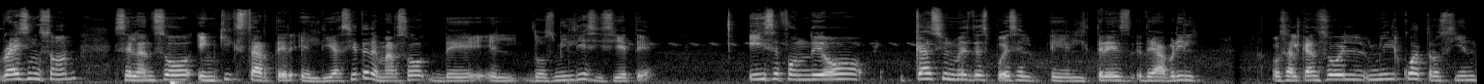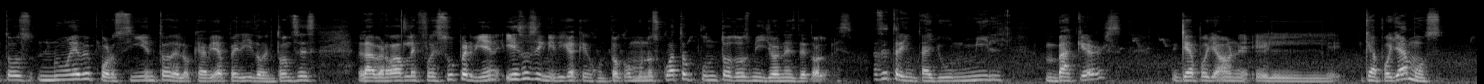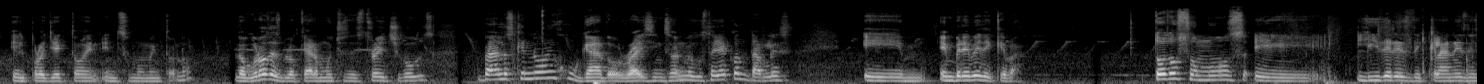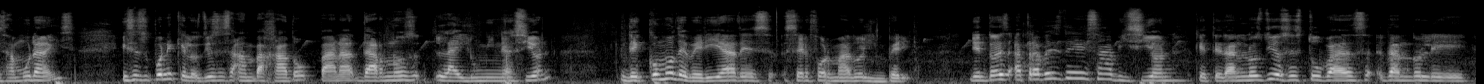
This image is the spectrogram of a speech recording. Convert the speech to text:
Rising Sun se lanzó en Kickstarter el día 7 de marzo del 2017 y se fondeó casi un mes después, el, 3 de abril. O sea, alcanzó el 1409% de lo que había pedido. Entonces, la verdad le fue súper bien. Y eso significa que juntó como unos 4.2 millones de dólares. Más de 31 mil backers que apoyaron el. que apoyamos el proyecto en, en su momento, ¿no? Logró desbloquear muchos stretch goals. Para los que no han jugado Rising Sun, me gustaría contarles Em, en breve de qué va. Todos somos eh, líderes de clanes de samuráis y se supone que los dioses han bajado para darnos la iluminación de cómo debería de ser formado el imperio. Y entonces a través de esa visión que te dan los dioses, tú vas dándole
